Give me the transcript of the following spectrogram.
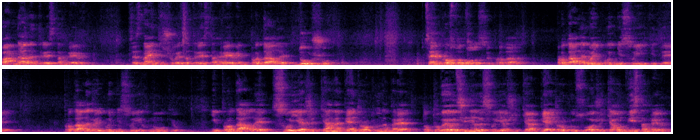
Вам дали 300 гривень. Це знаєте, що ви за 300 гривень продали душу. Це не просто голос ви продали. Продали майбутнє своїх дітей, продали майбутнє своїх внуків і продали своє життя на 5 років наперед. Тобто ви оцінили своє життя, 5 років свого життя у 200 гривень.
